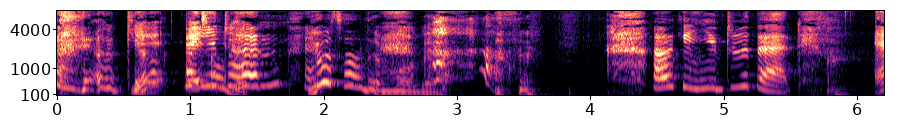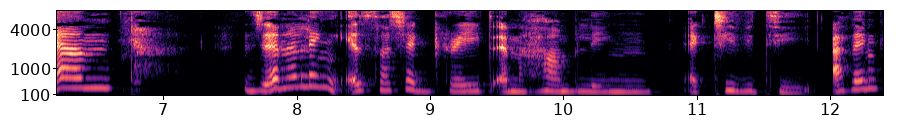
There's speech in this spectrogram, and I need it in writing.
okay. Yeah, Are you you tell them. done? You tell them more, babe. How can you do that? Um, journaling is such a great and humbling activity. I think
